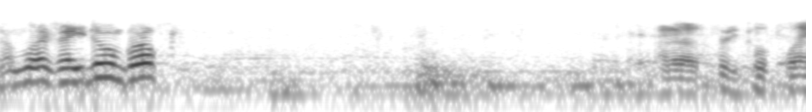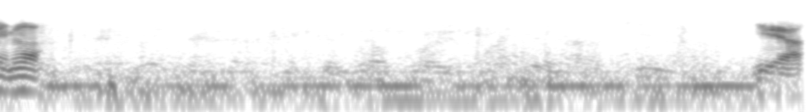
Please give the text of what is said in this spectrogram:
Not much. How you doing, bro? Know a pretty cool plane, huh? Yeah.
